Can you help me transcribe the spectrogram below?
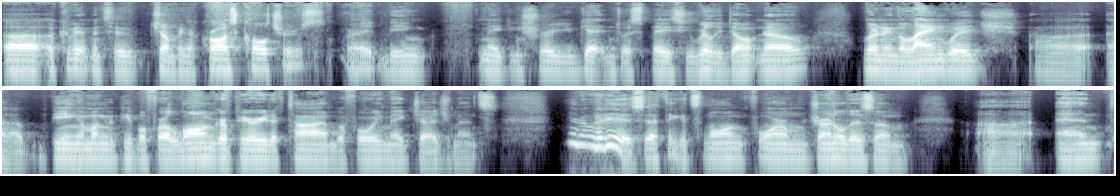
uh, a commitment to jumping across cultures, right? Being making sure you get into a space you really don't know, learning the language, uh, uh being among the people for a longer period of time before we make judgments. You know, it is. I think it's long form journalism uh, and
